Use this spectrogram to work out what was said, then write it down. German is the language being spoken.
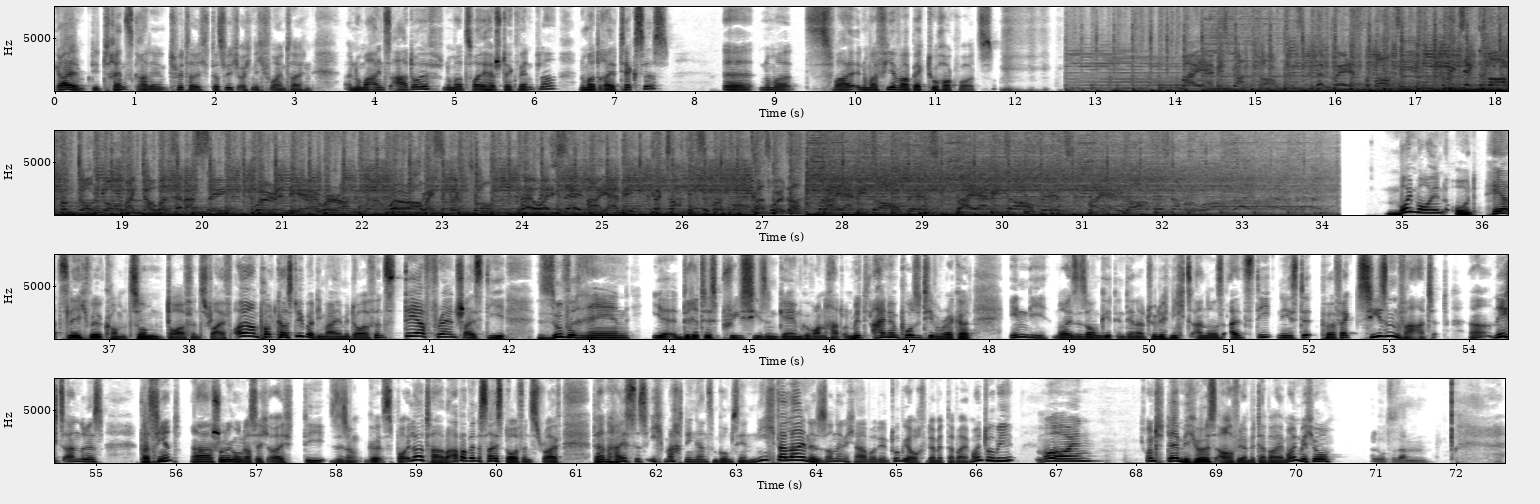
Geil, die Trends gerade in Twitter, ich, das will ich euch nicht vorenthalten. Nummer eins Adolf, Nummer zwei Hashtag Wendler, Nummer drei Texas, äh, Nummer zwei, Nummer vier war Back to Hogwarts. Miami's got the greatest football team. We take the ball from goal to goal like Moin Moin und herzlich willkommen zum Dolphins Drive, eurem Podcast über die Miami Dolphins, der Franchise, die souverän ihr drittes Preseason-Game gewonnen hat und mit einem positiven Rekord in die neue Saison geht, in der natürlich nichts anderes als die nächste Perfect Season wartet. Ja, nichts anderes passiert. Ja, Entschuldigung, dass ich euch die Saison gespoilert habe. Aber wenn es heißt Dolphins Drive, dann heißt es, ich mache den ganzen Bums hier nicht alleine, sondern ich habe den Tobi auch wieder mit dabei. Moin, Tobi. Moin. Und der Micho ist auch wieder mit dabei. Moin, Micho. Hallo zusammen.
